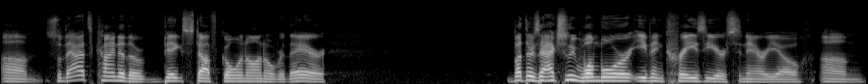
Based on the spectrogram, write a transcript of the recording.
Um, so that's kind of the big stuff going on over there. But there's actually one more, even crazier scenario. Um,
